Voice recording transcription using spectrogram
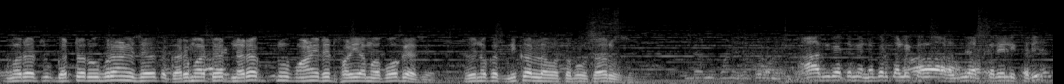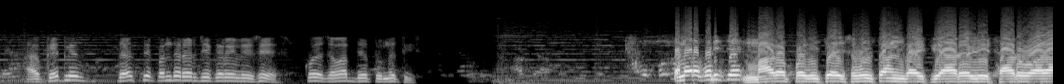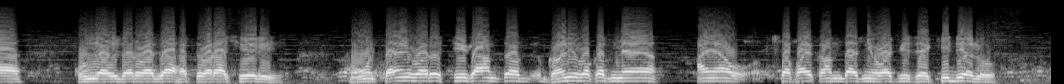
અમારે ગટર ઉભરાણી છે તો ઘરમાં ઠેઠ નરકનું પાણી ઠેઠ ફળિયામાં પોગે છે. એનો કંઈક નિકાલ લાવો તો બહુ સારું છે. આ અંગે તમે નગરપાલિકામાં રજૂઆત કરેલી ખરી? આ કેટલી દસથી પંદર અરજી કરેલી છે કોઈ જવાબ દેતું નથી. તમારો પરિચય? મારો પરિચય સુલતાનભાઈ પ્યારેલી થારવાળા કુંડલ દરવાજા હતવારા શેરી. હું ત્રણ વર્ષથી આમ તો ઘણી વખત મેં અહીંયા સફાઈ કામદારની ઓફિસે કીધેલું.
